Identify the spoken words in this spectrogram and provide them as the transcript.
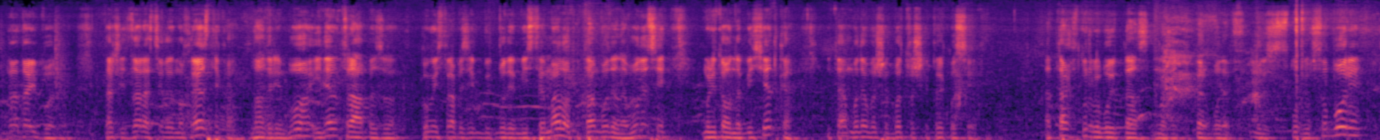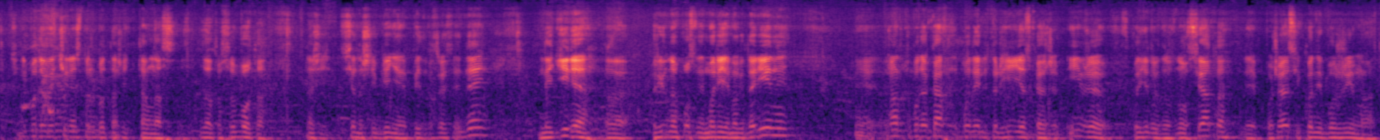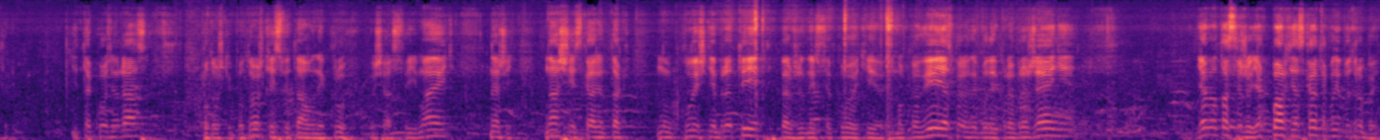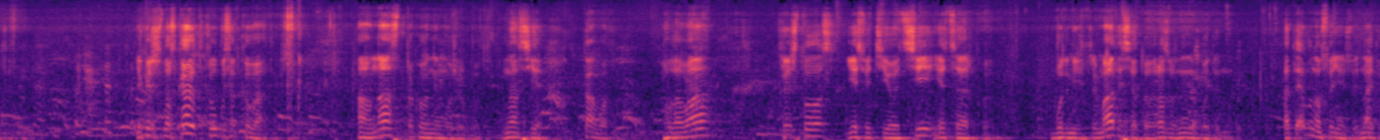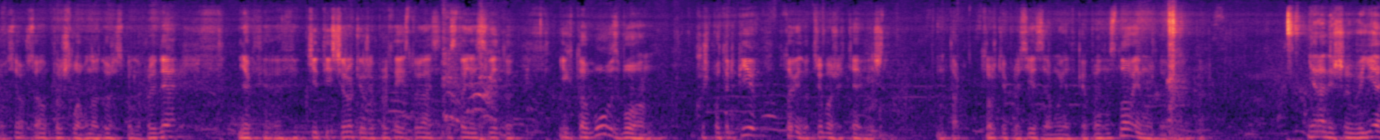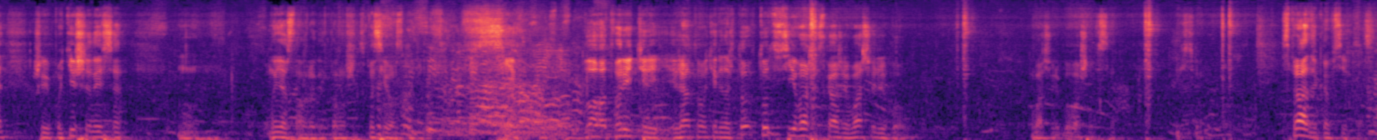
Ну, дай Боже. Значить, зараз цілимо хрестика, благодаримо Бога, йдемо в трапезу. Комусь в трапезі буде місце мало, то там буде на вулиці молитовна бесідка, і там буде ще трошки прикусити. А так служби будуть нас, значить, тепер буде служби в соборі, сьогодні буде вечірня служба, значить, там у нас завтра субота, значить, сьогоднішній день під Воскресний день, неділя е, рівнопосланої Марії Магдаліни, Е, Ранку буде кафедра, буде літургія, скажімо, і вже в понеділок на знов свято, пожежці ікони Божої Матері. І так кожен раз, потрошки-потрошки, свята вони круг весь час свої мають. Значить, наші, скажімо так, ну, колишні брати, тепер вже не святкують і Маковея, скоро не буде і преображення. Я вам так скажу, як партія скаже, так вони будуть робити. Я кажу, що скажуть, коли буде святкувати. А у нас такого не може бути. У нас є там от голова, Христос, є святі отці, є церква. Будемо їх триматися, то разом вони не будемо. А те воно сьогодні, знаєте, все, все пройшло, воно дуже скоро пройде. Як е, ті тисячі років вже історія, історія світу. І хто був з Богом, хто ж потерпів, то він отримав життя вічне. Ну так, трошки простіть за моє таке предослов'я, можливо. Так. Я радий, що ви є, що ви потішилися. Ну, ну я сам радий, тому що спасибо Господи. Всіх благотворителі і жертвователей. Тут, тут всі ваші скажуть, ваша любов. Ваша любов, ваше все. І все. З праздником всіх вас.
